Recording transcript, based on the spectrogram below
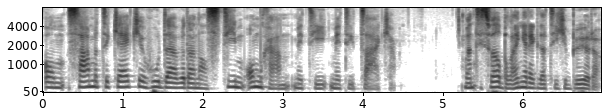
om samen te kijken hoe dat we dan als team omgaan met die, met die taken. Want het is wel belangrijk dat die gebeuren.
